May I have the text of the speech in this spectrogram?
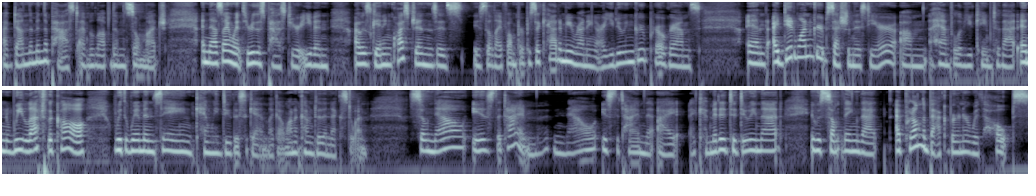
I've done them in the past. I've loved them so much. And as I went through this past year, even I was getting questions is is the Life on Purpose Academy running? Are you doing group programs? And I did one group session this year. Um, a handful of you came to that. And we left the call with women saying, Can we do this again? Like, I want to come to the next one. So now is the time. Now is the time that I, committed to doing that. It was something that I put on the back burner with hopes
